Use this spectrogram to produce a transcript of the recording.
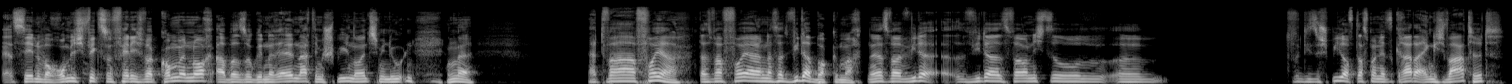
äh, Szene, warum ich fix und fertig war, kommen wir noch. Aber so generell nach dem Spiel 90 Minuten, Junge, das war Feuer. Das war Feuer und das hat wieder Bock gemacht. Ne? Das war wieder, wieder, es war auch nicht so, äh, so dieses Spiel, auf das man jetzt gerade eigentlich wartet.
